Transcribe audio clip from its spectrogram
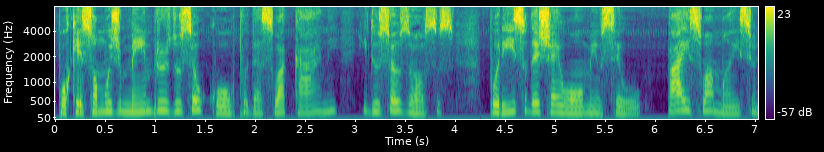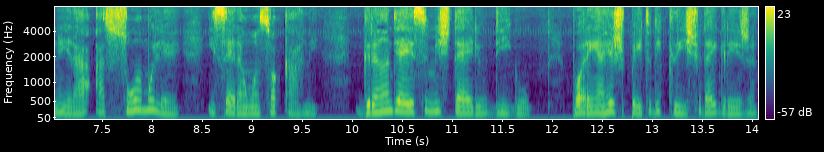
porque somos membros do seu corpo, da sua carne e dos seus ossos. Por isso deixai o homem o seu pai e sua mãe se unirá à sua mulher e serão uma só carne. Grande é esse mistério, digo, porém a respeito de Cristo e da igreja.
